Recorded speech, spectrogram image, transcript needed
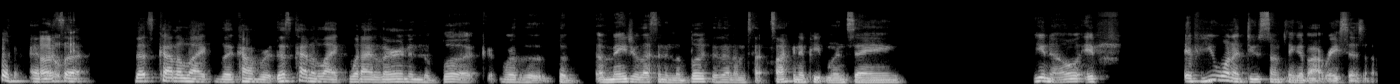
And that's a that's kind of like the convert that's kind of like what i learned in the book where the the a major lesson in the book is that i'm t- talking to people and saying you know if if you want to do something about racism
